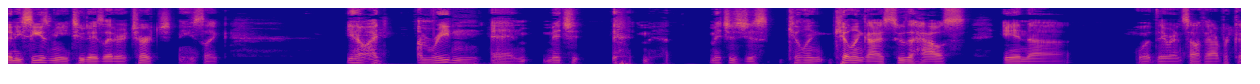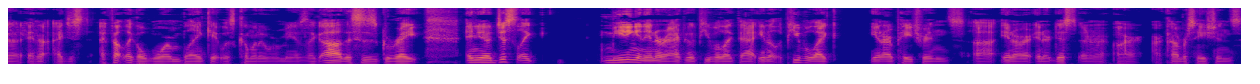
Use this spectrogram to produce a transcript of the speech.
then he sees me two days later at church, and he's like, you know, I I'm reading, and Mitch, Mitch is just killing killing guys through the house in uh what they were in South Africa, and I just I felt like a warm blanket was coming over me. I was like, oh, this is great, and you know, just like meeting and interacting with people like that, you know, the people like in our patrons, uh, in our in our, dis- in our, our our conversations,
